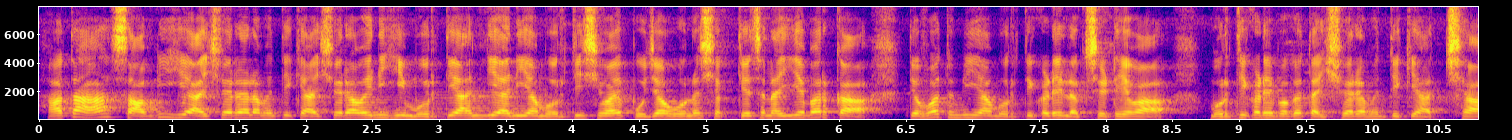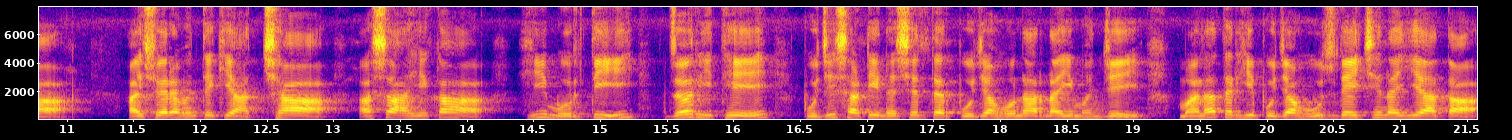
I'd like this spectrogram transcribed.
आता सावली ही ऐश्वर्याला म्हणते की ऐश्वर्यावाईनी ही मूर्ती आणली आणि या मूर्तीशिवाय पूजा होणं शक्यच नाही आहे बरं का. तेव्हा तुम्ही या मूर्तीकडे लक्ष ठेवा. मूर्तीकडे बघत ऐश्वर्या म्हणते की अच्छा. ऐश्वर्या म्हणते की अच्छा असं आहे का? ही मूर्ती जर इथे पूजेसाठी नसेल तर पूजा होणार नाही म्हणजे. मला तर ही पूजा होऊच द्यायची नाही आहे आता.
